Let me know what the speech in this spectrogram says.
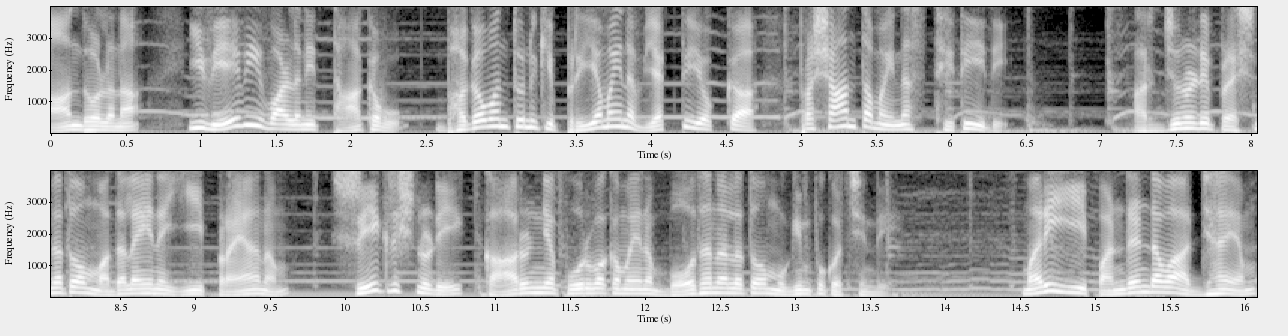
ఆందోళన ఇవేవీ వాళ్ళని తాకవు. భగవంతునికి ప్రియమైన వ్యక్తి యొక్క ప్రశాంతమైన స్థితి ఇది. అర్జునుడి ప్రశ్నతో మొదలైన ఈ ప్రయాణం శ్రీకృష్ణుడి కారుణ్యపూర్వకమైన బోధనలతో ముగింపుకొచ్చింది. మరి ఈ పన్నెండవ అధ్యాయం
